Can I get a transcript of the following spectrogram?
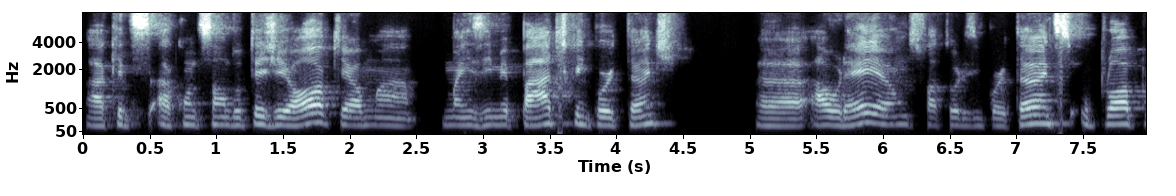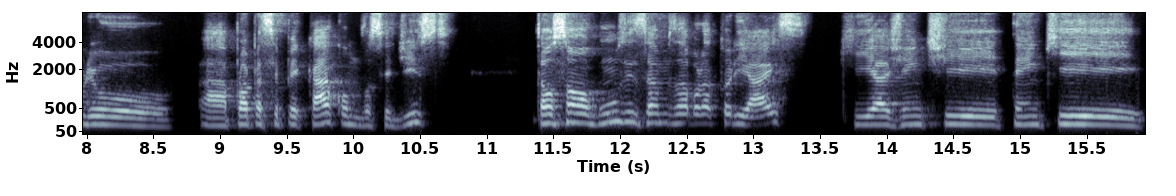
a, a, condição do TGO, que é uma, uma enzima hepática importante, uh, a ureia é um dos fatores importantes, o próprio a própria CPK, como você disse. Então são alguns exames laboratoriais que a gente tem que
